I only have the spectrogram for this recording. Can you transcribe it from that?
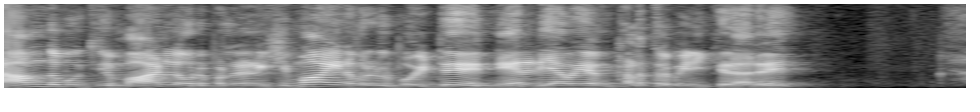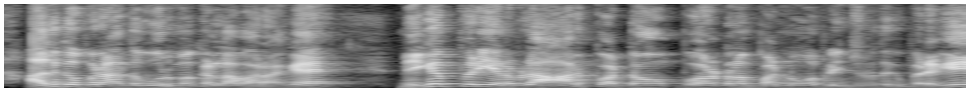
நாம் தமிழ் மாநில உறுப்பினர் ஹிமாயின் அவர்கள் போயிட்டு நேரடியாகவே களத்தில் போய் நிற்கிறாரு அதுக்கப்புறம் அந்த ஊர் மக்கள்லாம் வராங்க. மிகப்பெரிய அளவில் ஆர்ப்பாட்டம் போராட்டம் பண்ணுவோம் அப்படின்னு சொன்னதுக்கு பிறகு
